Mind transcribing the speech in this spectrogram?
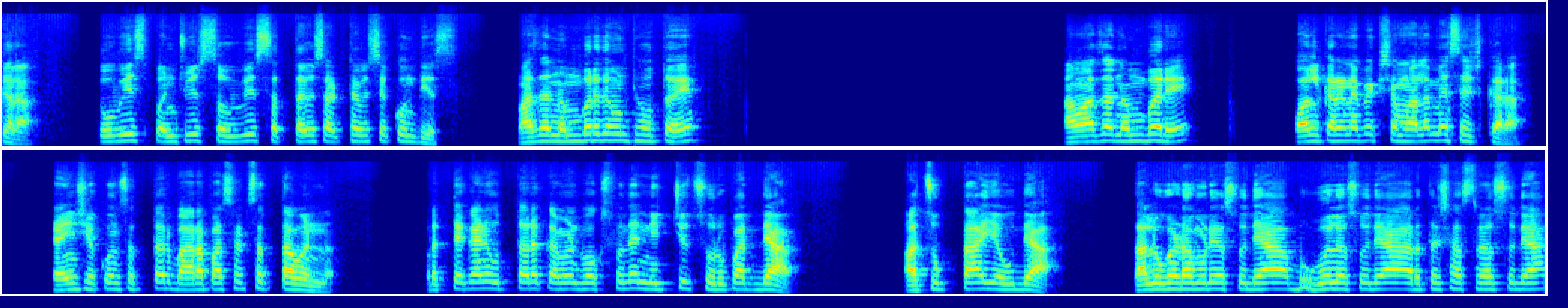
करा. चोवीस पंचवीस सव्वीस सत्तावीस अठ्ठावीस एकोणतीस. माझा नंबर देऊन ठेवतोय. हा माझा नंबर आहे. कॉल करण्यापेक्षा मला मेसेज करा. शहाऐंशी एकोणसत्तर बारा पासष्ट सत्तावन्न. प्रत्येकाने उत्तर कमेंट बॉक्समध्ये निश्चित स्वरूपात द्या. अचूकता येऊ द्या. चालू घडामोडी असू द्या भूगोल असू द्या अर्थशास्त्र असू द्या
